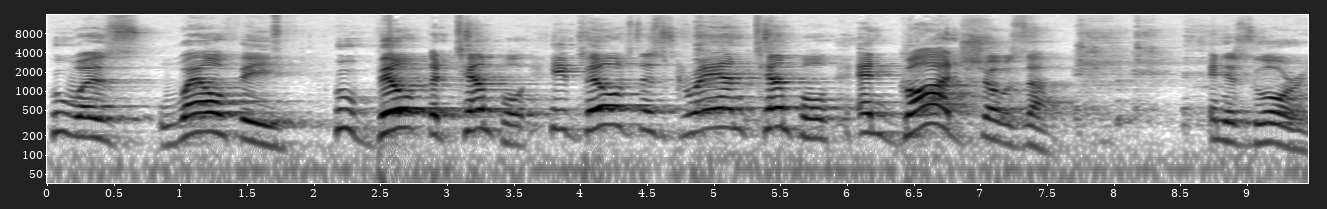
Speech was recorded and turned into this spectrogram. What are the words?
who was wealthy, who built the temple. He builds this grand temple, and God shows up in his glory.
